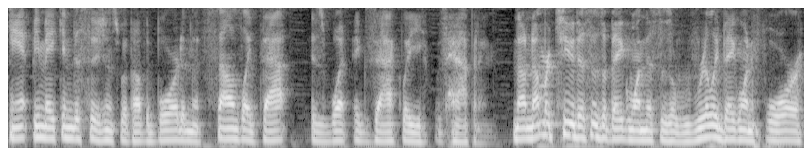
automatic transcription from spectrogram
can't be making decisions without the board. And it sounds like that is what exactly was happening. Now, number two, this is a big one. This is a really big one for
